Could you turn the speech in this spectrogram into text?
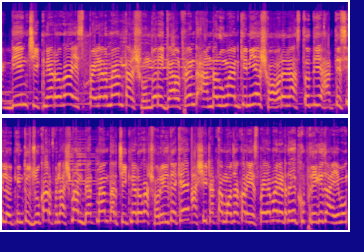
একদিন চিকনারোগা স্পাইডারম্যান তার সুন্দরী গার্লফ্রেন্ড আন্ডার উম্যানকে নিয়ে শহরের রাস্তা দিয়ে হাঁটতেছিল, কিন্তু জোকার ফ্ল্যাশম্যান ব্যাটম্যান তার চিকনারোগা শরীর দেখে হাসি ঠাট্টা মজা করে। স্পাইডারম্যান এটা থেকে খুব রেগে যায় এবং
